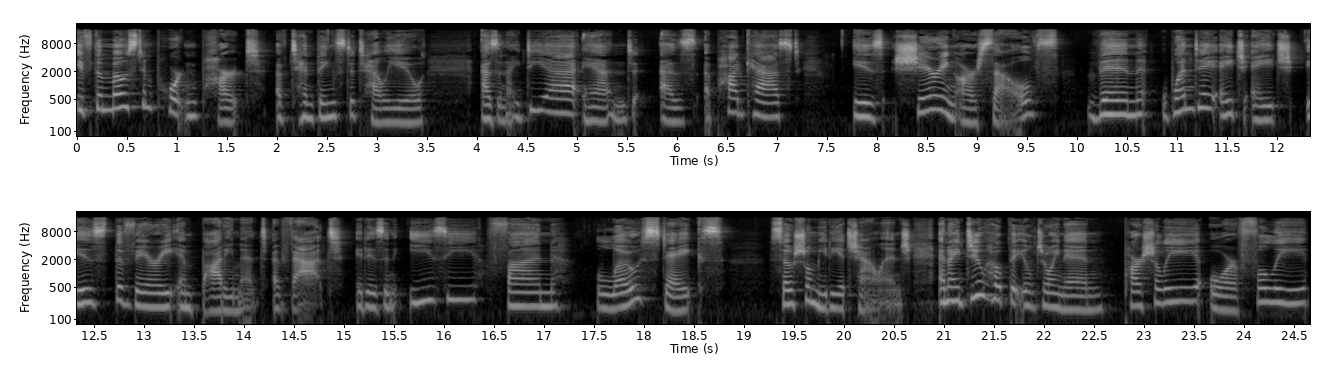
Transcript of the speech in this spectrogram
If the most important part of 10 Things to Tell You as an idea and as a podcast is sharing ourselves, then One Day HH is the very embodiment of that. It is an easy, fun, low stakes, social media challenge. And I do hope that you'll join in partially or fully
